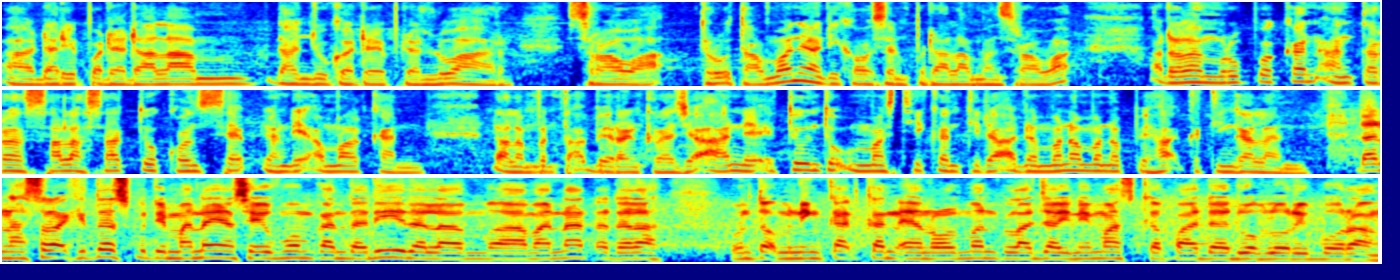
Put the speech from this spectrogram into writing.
uh, daripada dalam dan juga daripada luar Sarawak terutamanya di kawasan pedalaman Sarawak adalah merupakan antara salah satu konsep yang diamalkan dalam pentadbiran kerajaan iaitu untuk memastikan tidak ada mana-mana pihak ketinggalan. Dan hasrat kita seperti mana yang saya umumkan tadi dalam amanat adalah untuk meningkatkan enrolment pelajar UNIMAS kepada 20,000 orang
